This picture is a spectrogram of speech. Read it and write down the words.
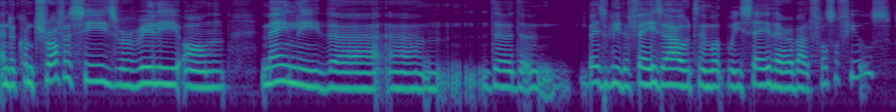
And the controversies were really on mainly the, um, the, the, basically the phase out and what we say there about fossil fuels.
